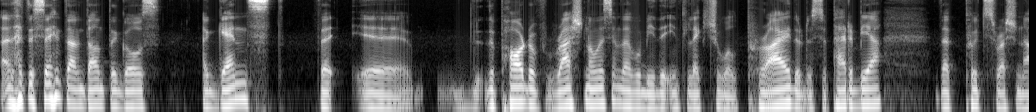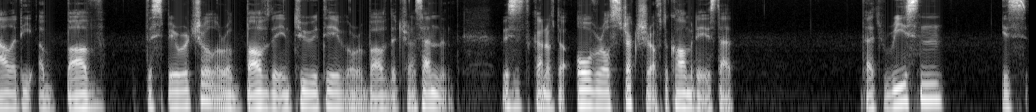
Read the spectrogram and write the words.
and at the same time Dante goes against the uh, the part of rationalism that would be the intellectual pride or the superbia that puts rationality above the spiritual or above the intuitive or above the transcendent. This is kind of the overall structure of the comedy is that that reason is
